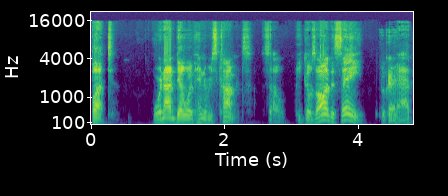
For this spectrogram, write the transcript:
but we're not done with Henry's comments. So he goes on to say, okay, Matt,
